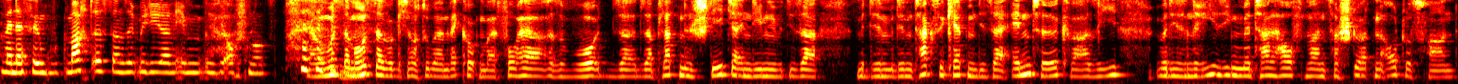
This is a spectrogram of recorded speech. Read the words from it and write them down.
wenn der Film gut gemacht ist, dann sind mir die dann eben irgendwie auch Schnurz. Ja, man muss, da- man muss da wirklich auch drüber hinweggucken, weil vorher, also wo dieser, dieser Platten entsteht ja, indem die mit dieser, mit dem, mit dem Taxicap, mit dieser Ente quasi über diesen riesigen Metallhaufen an zerstörten Autos fahren.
